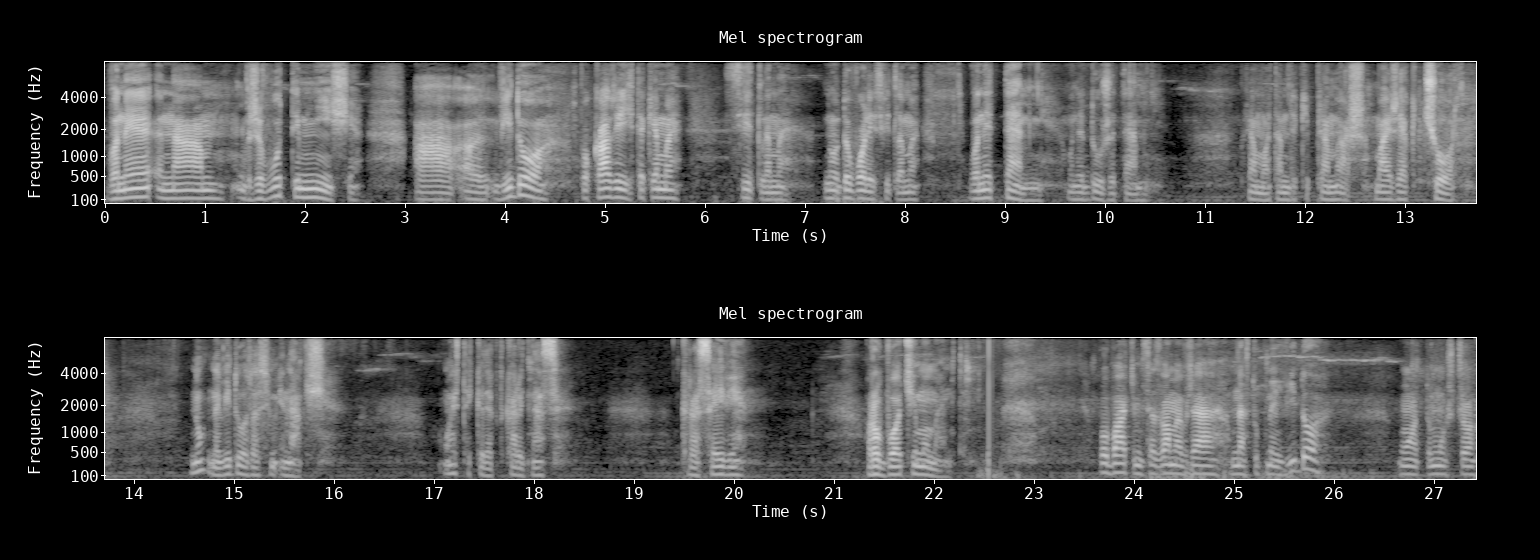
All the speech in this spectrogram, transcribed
Вони на вживу темніші, а відео показує їх такими світлими, ну доволі світлими. Вони темні, вони дуже темні. Прямо там такі прямо аж майже як чорні. Ну, на відео зовсім інакші. Ось такі, як кажуть, у нас красиві робочі моменти. Побачимося з вами вже в наступних відео. От, тому що е,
